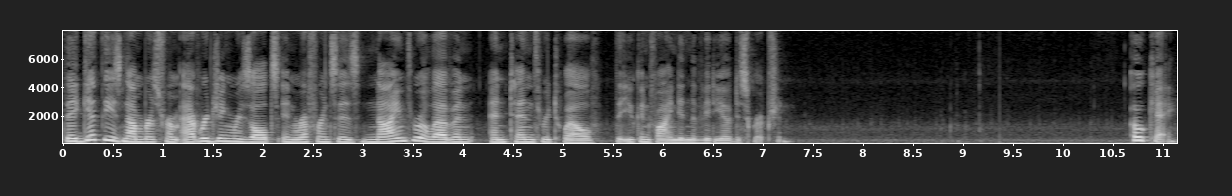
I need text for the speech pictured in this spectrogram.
They get these numbers from averaging results in references 9 through 11 and 10 through 12 that you can find in the video description. Okay,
